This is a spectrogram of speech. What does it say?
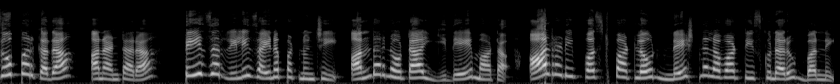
సూపర్ కదా? అని అంటారా? టీజర్ రిలీజ్ అయినప్పటి నుంచి అందరి నోట ఇదే మాట. ఆల్రెడీ ఫస్ట్ పార్ట్లో నేషనల్ అవార్డు తీసుకున్నారు బన్నీ.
